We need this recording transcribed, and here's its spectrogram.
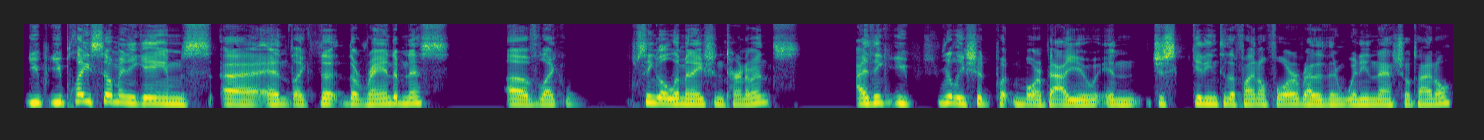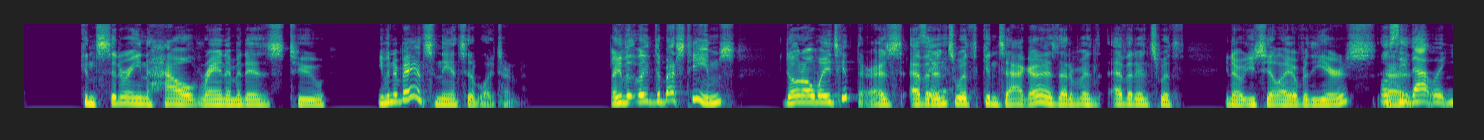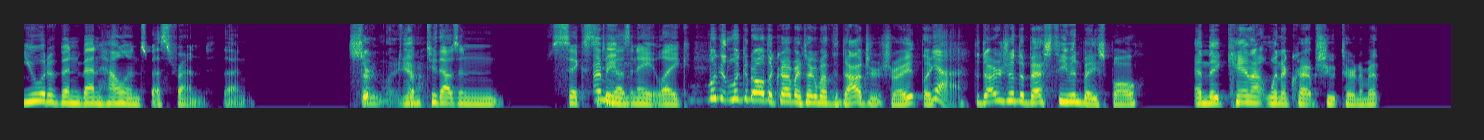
you you play so many games uh and like the the randomness of like single elimination tournaments i think you really should put more value in just getting to the final four rather than winning the national title considering how random it is to even advance in the ncaa tournament like the, like the best teams don't always get there, as evidence with Gonzaga, as that evidence with you know UCLA over the years. Well, see Uh, that would you would have been Ben Howland's best friend then. certainly, from, yeah. 2006 to I mean, 2008. Like, Look at look at all the crap I talk about the Dodgers, right? Like yeah, the Dodgers are the best team in baseball, and they cannot win a crapshoot tournament.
